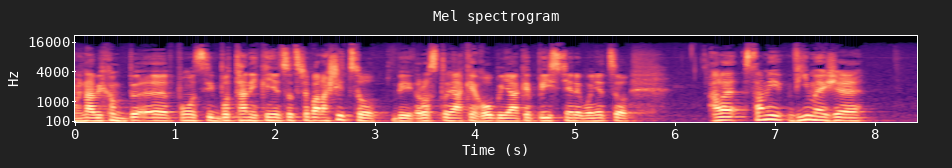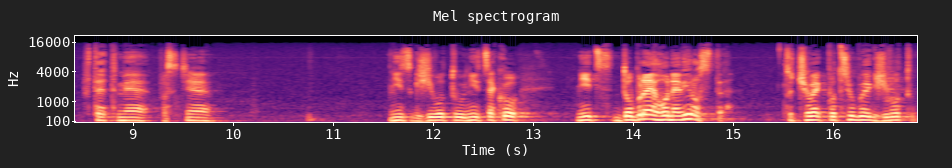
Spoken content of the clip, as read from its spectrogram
Možná bychom eh, pomocí botaniky něco třeba našli, co by rostlo nějaké houby, nějaké plísně nebo něco. Ale sami víme, že v té tmě vlastně nic k životu, nic jako nic dobrého nevyroste. Co člověk potřebuje k životu.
